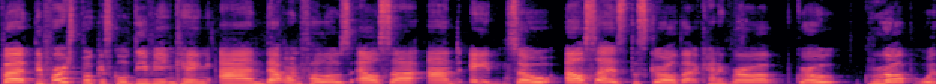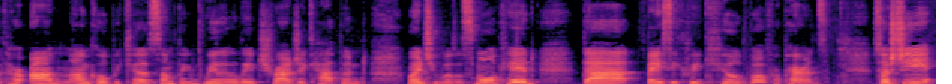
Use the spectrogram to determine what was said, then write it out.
But the first book is called Deviant King, and that one follows Elsa and Aiden. So Elsa is this girl that kind of grow up, grow grew up with her aunt and uncle because something really, really tragic happened when she was a small kid that basically killed both her parents. So she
